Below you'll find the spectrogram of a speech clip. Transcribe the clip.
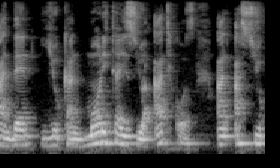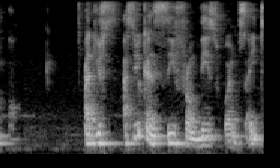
and then you can monetize your articles. And as you, as you, as you can see from this website,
